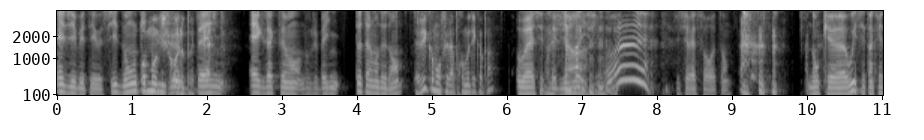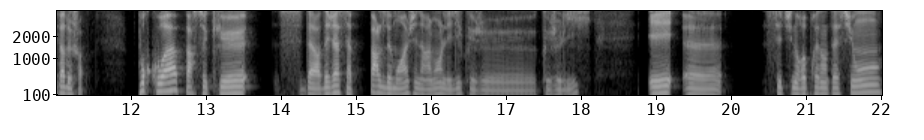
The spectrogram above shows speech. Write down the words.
LGBT aussi. Donc, Homo Micro, le podcast. baigne- Exactement. Donc, je baigne totalement dedans. T'as vu comment on fait la promo des copains? Ouais, c'est très est bien. sympa ici. Ouais. J'essaierai de faire autant. Donc euh, oui, c'est un critère de choix. Pourquoi? Parce que alors déjà, ça parle de moi généralement les livres que je que je lis et euh, c'est une représentation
